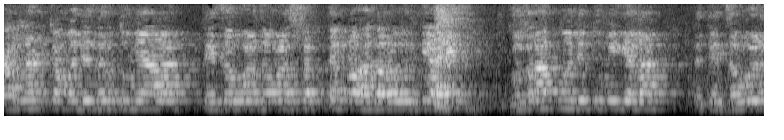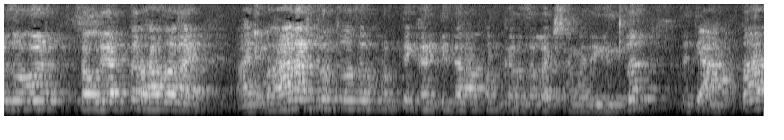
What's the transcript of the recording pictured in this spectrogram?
कर्नाटकामध्ये जर तुम्ही आलात ते जवळजवळ सत्त्याण्णव हजारावरती आहे गुजरातमध्ये तुम्ही गेलात तर ते जवळजवळ चौऱ्याहत्तर हजार आहे. आणि महाराष्ट्रातलं जर प्रत्येक घंटी जर आपण कर्ज लक्षामध्ये घेतलं तर ते आता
